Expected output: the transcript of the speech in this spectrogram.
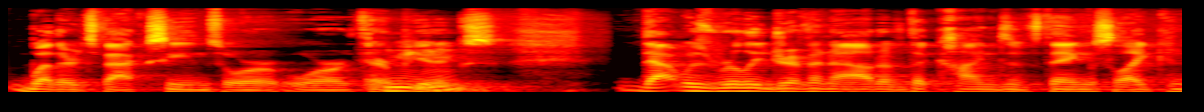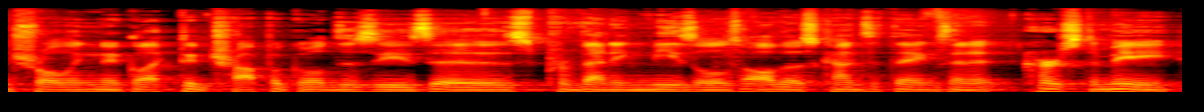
whether it's vaccines or, or therapeutics. Mm-hmm. That was really driven out of the kinds of things like controlling neglected tropical diseases, preventing measles, all those kinds of things. And it occurs to me,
